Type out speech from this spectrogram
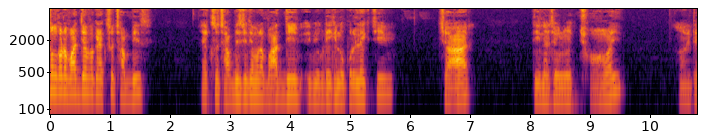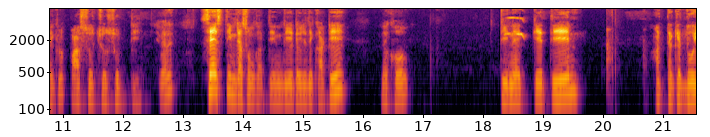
সংখ্যাটা বাদ যাবে একশো ছাব্বিশ। একশো ছাব্বিশ যদি আমরা বাদ দিই, এই বিয়োগটা এখানে উপরে লিখছি, চার, তিন আছে বলবে ছয়, আর এটা এগুলো পাঁচশো চৌষট্টি। এবারে শেষ তিনটা সংখ্যা, তিন দিয়ে এটা যদি কাটি, দেখো, তিন একে তিন, আট থেকে দুই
